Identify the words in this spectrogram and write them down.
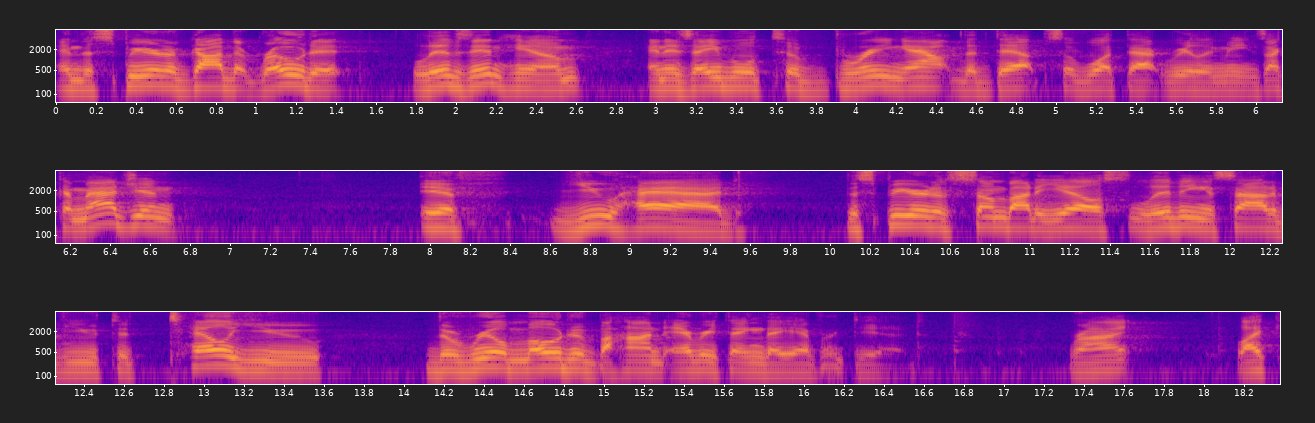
and the Spirit of God that wrote it lives in him and is able to bring out the depths of what that really means. Like imagine if you had the spirit of somebody else living inside of you to tell you the real motive behind everything they ever did, right? Like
